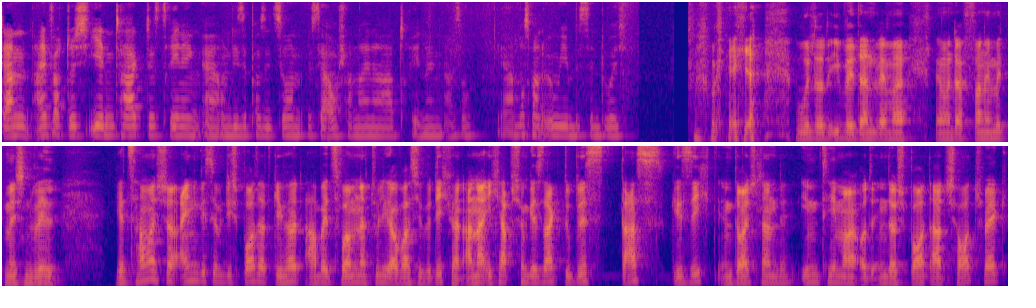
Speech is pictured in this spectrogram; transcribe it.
dann einfach durch jeden Tag das Training äh, und diese Position ist ja auch schon eine Art Training. Also ja, muss man irgendwie ein bisschen durch. Okay, ja, wohl oder übel dann, wenn man, wenn man da vorne mitmischen will. Jetzt haben wir schon einiges über die Sportart gehört, aber jetzt wollen wir natürlich auch was über dich hören. Anna, ich habe schon gesagt, du bist das Gesicht in Deutschland im Thema oder in der Sportart Short Track.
